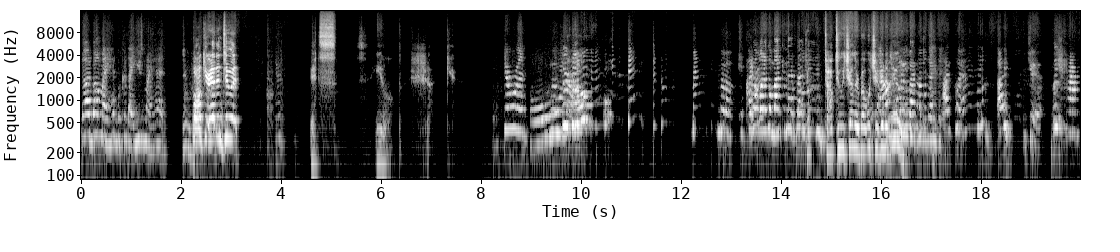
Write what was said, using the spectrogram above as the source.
No, I bumped my head because I used my head. You bonk your head into it. It's sealed shut. There was. Oh, there's no I don't want to go back to that dungeon. Don't talk to each other about what you're gonna do. I put. I. We have.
